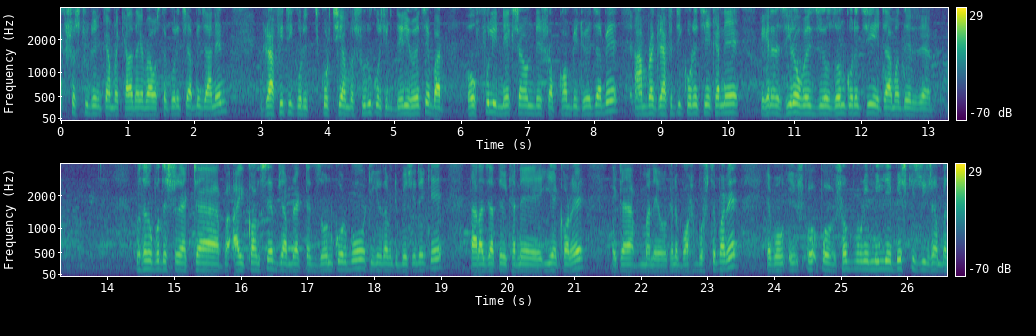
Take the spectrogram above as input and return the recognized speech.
একশো স্টুডেন্টকে আমরা খেলা দেখার ব্যবস্থা করেছি, আপনি জানেন। গ্রাফিটি করে, করছি আমরা শুরু করেছি দেরি হয়েছে বাট হোপফুলি নেক্সট রাউন্ডে সব কমপ্লিট হয়ে যাবে। আমরা গ্রাফিটি করেছি এখানে। এখানে জিরো ওয়েজ জোন করেছি, এটা আমাদের প্রধান উপদেষ্টার একটা আই কনসেপ্ট যে আমরা একটা জোন করব টিকিটের দাম একটু বেশি রেখে তারা যাতে ওইখানে ইয়ে করে, এটা মানে ওখানে বস, বসতে পারে এবং এই সর্বোপরি মিলিয়ে বেশ কিছু জিনিস আমরা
